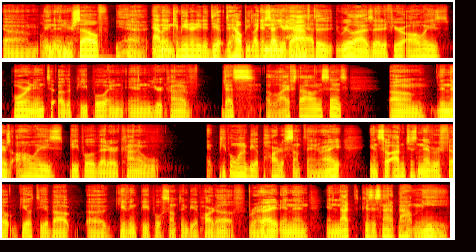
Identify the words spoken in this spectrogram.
Um, Believing in yourself, yeah, having then- a community to deal to help you, like you said, you your dad. have to realize that if you're always pouring into other people and and you're kind of that's a lifestyle in a sense um then there's always people that are kind of people want to be a part of something right and so i've just never felt guilty about uh giving people something to be a part of Right. right and then and not because it's not about me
